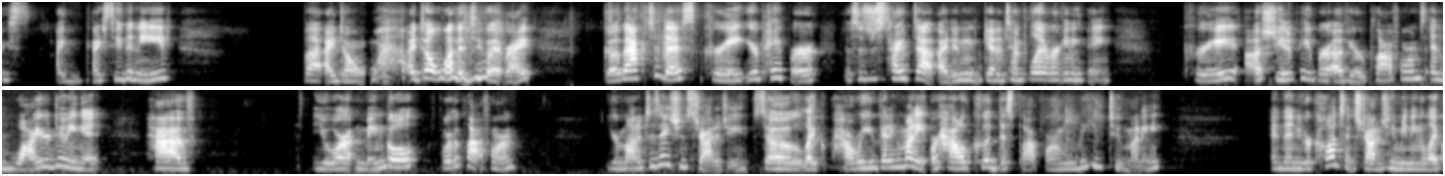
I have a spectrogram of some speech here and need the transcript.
I, I, I see the need but I don't I don't want to do it, right? Go back to this, create your paper. This is just typed up. I didn't get a template or anything. Create a sheet of paper of your platforms and why you're doing it. Have your main goal for the platform, your monetization strategy. So, like, how are you getting money, or how could this platform lead to money? and then your content strategy meaning like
